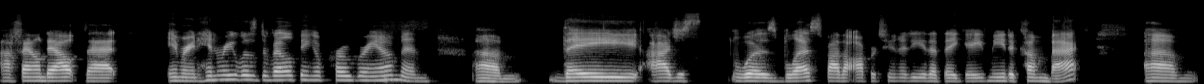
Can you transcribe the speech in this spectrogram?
I found out that Emory and Henry was developing a program, and um, they I just was blessed by the opportunity that they gave me to come back. Um,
